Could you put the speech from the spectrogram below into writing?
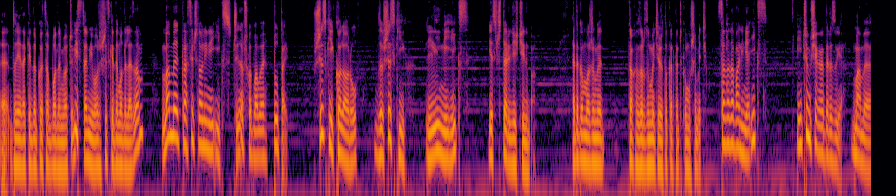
y, to nie takie do końca było dla mnie oczywiste, mimo że wszystkie te modele znam. Mamy klasyczną linię X, czyli na przykład mamy tutaj. Wszystkich kolorów ze wszystkich linii X jest 42. Dlatego możemy trochę zrozumieć, że tą karteczkę muszę mieć. Standardowa linia X i czym się charakteryzuje? Mamy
